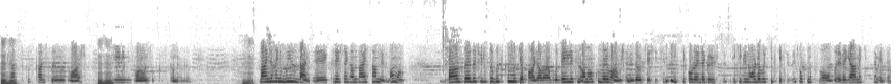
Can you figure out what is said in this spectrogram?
Hı hı. Biraz kıskançlığımız var. Hı hı. Yeğenimiz var onu çok kıskanıyoruz. Hı hı. Ben de hani bu yüzden e, kreşe göndersem dedim ama bazıları da çocukta bıtkınlık yaparlar. Bu devletin anaokulları varmış hani 4 yaş için. Gittik orayla görüştük. İki gün orada vakit geçirdi. Çok mutlu oldu. Eve gelmek istemedi.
